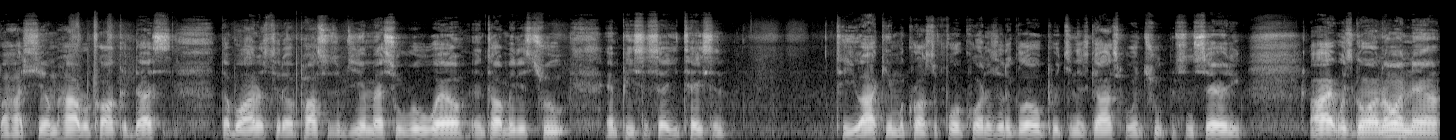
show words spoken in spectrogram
Bahashim, Harakar Kadas. Double honors to the apostles of GMS who rule well and taught me this truth, and peace and salutation to you, Akim, across the four corners of the globe, preaching this gospel in truth and sincerity. All right, what's going on now?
